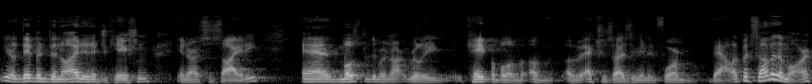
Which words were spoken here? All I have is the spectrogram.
you know, they've been denied an education in our society, and most of them are not really capable of, of, of, exercising an informed ballot, but some of them are.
